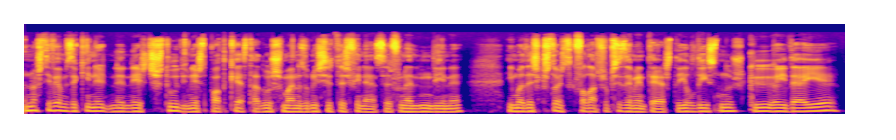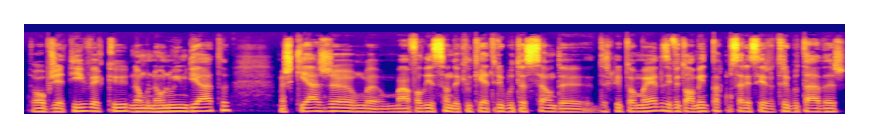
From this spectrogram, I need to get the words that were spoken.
Nós tivemos aqui neste estúdio, neste podcast, há duas semanas, o Ministro das Finanças, Fernando Medina, e uma das questões de que falámos foi precisamente esta. Ele disse-nos que a ideia, o objetivo é que, não, não no imediato, mas que haja uma, uma avaliação daquilo que é a tributação de, das criptomoedas, eventualmente para começar a ser tributadas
